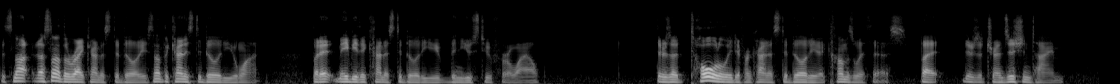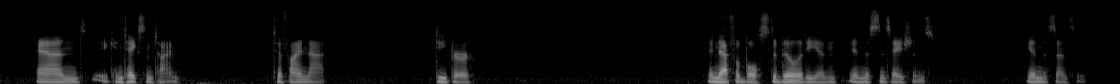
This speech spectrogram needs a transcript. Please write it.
It's not that's not the right kind of stability. It's not the kind of stability you want, but it may be the kind of stability you've been used to for a while. There's a totally different kind of stability that comes with this, but there's a transition time and it can take some time to find that deeper ineffable stability in, in the sensations in the senses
